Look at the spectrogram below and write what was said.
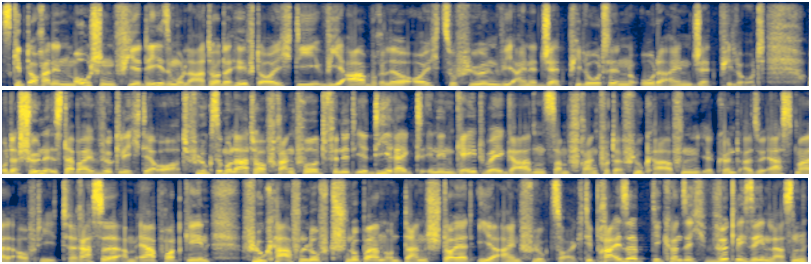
Es gibt auch einen Motion 4D-Simulator, da hilft euch die VR-Brille, euch zu fühlen wie eine Jetpilotin oder ein Jetpilot. Und das Schöne ist dabei wirklich der Ort. Flugsimulator Frankfurt findet ihr direkt in den Gateway Gardens am Frankfurter Flughafen. Ihr könnt also erstmal auf die Terrasse am Airport gehen, Flughafenluft schnuppern und dann steuert ihr ein Flugzeug. Die Preise, die können sich wirklich sehen lassen.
